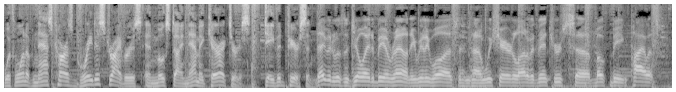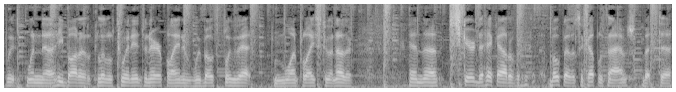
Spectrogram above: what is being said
with one of NASCAR's greatest drivers and most dynamic characters, David Pearson. David was a joy to be around. He really was, and uh, we shared a lot of adventures, uh, both being pilots. When uh, he bought a little twin engine airplane, and we both flew that from one place to another and uh, scared the heck out of both of us a couple of times. But uh,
